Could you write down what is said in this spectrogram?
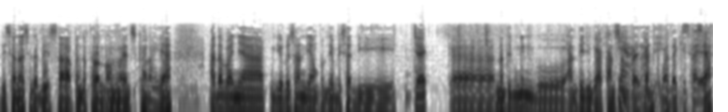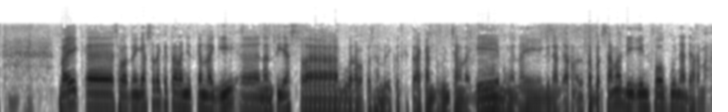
di sana sudah bisa pendaftaran online sekarang ya. Ada banyak jurusan yang tentunya bisa dicek. Eh, nanti mungkin Bu Anti juga akan Ya, sampaikan kepada kita ya. saya Baik, eh, sahabat Megasora kita lanjutkan lagi eh, nanti ya setelah beberapa pesan berikut kita akan berbincang lagi mengenai Gunadarma. Tetap bersama di Info Gunadarma.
